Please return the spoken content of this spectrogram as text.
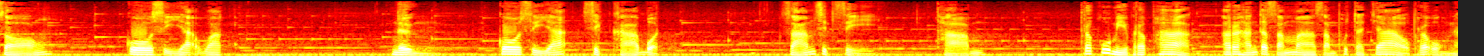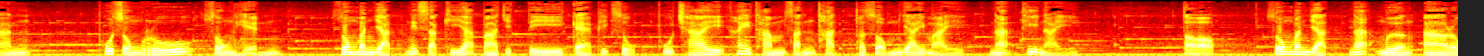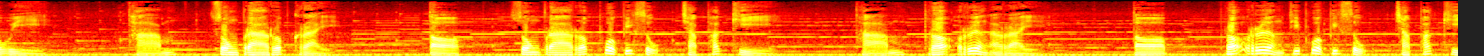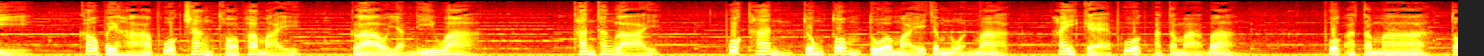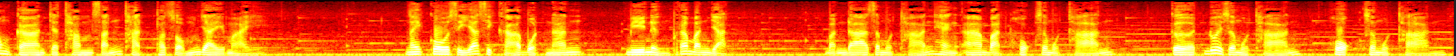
2. โกศิยวัคหนึ่งโกศิยสิกขาบท 34 ถาม พระผู้มีพระภาค อรหันตสัมมาสัมพุทธเจ้าพระองค์นั้น ผู้ทรงรู้ทรงเห็น ทรงบัญญัตินิสักคียปาจิตตีแก่ภิกษุผู้ใช้ให้ทำสันถัดผสมใยไหม ณที่ไหน ตอบ ทรงบัญญัติณเมืองอารวี ถาม ทรงปรารบใคร ตอบ ทรงปรารบพวกภิกษุฉับพักขีถาม เพราะเรื่องอะไร ตอบ เพราะเรื่องที่พวกภิกษุฉับพักขีเข้าไปหาพวกช่างทอผ้าไหม กล่าวอย่างนี้ว่า ท่านทั้งหลาย พวกท่านจงต้มตัวไหมจำนวนมาก ให้แก่พวกอัตมาบ้าง พวกอัตมาต้องการจะทำสันถัดผสมใยใหม่ ในโกศิยสิกขาบทนั้นมีหนึ่งพระบัญญัติ บรรดาสมุดฐานแห่งอาบัตหกสมุดฐาน เกิดด้วยสมุดฐานหกสมุดฐาน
